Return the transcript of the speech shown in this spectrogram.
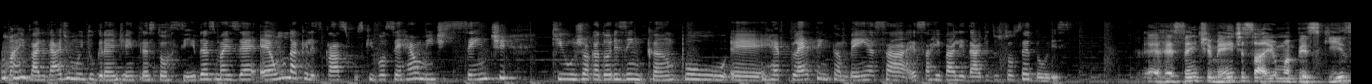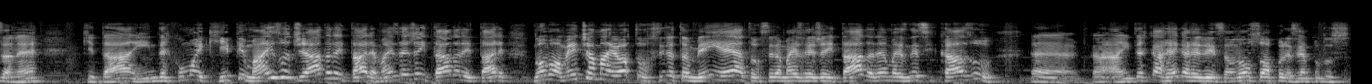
uma rivalidade muito grande entre as torcidas, mas é, é, um daqueles clássicos que você realmente sente que os jogadores em campo é, refletem também essa, essa rivalidade dos torcedores. É, recentemente saiu uma pesquisa, né, que dá a Inter como a equipe mais odiada da Itália, mais rejeitada da Itália. Normalmente a maior torcida também é a torcida mais rejeitada, né? Mas nesse caso é, a Inter carrega a rejeição não só, por exemplo, dos,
